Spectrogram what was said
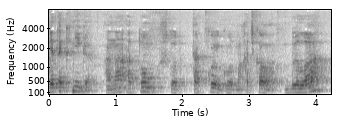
Эта книга, она о том, что такой город Махачкала была,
